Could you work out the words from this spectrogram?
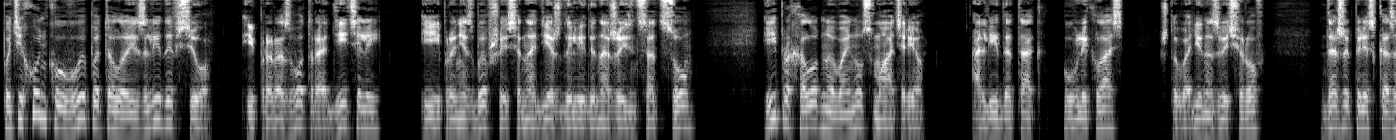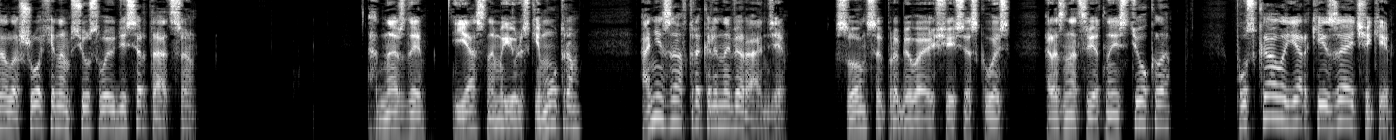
потихоньку выпытала из Лиды все, и про развод родителей, и про несбывшиеся надежды Лиды на жизнь с отцом, и про холодную войну с матерью. А Лида так увлеклась, что в один из вечеров даже пересказала Шохинам всю свою диссертацию. Однажды, ясным июльским утром, они завтракали на веранде. Солнце, пробивающееся сквозь разноцветные стекла, пускало яркие зайчики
